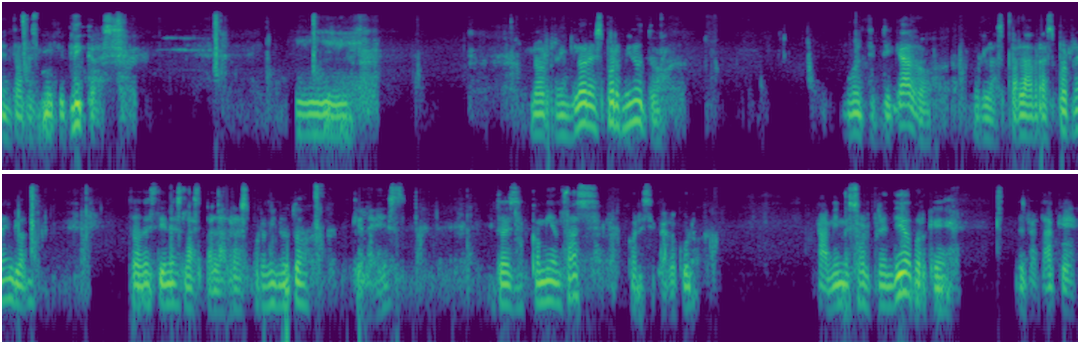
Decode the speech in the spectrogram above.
Entonces multiplicas y los renglones por minuto multiplicado por las palabras por renglón, entonces tienes las palabras por minuto que lees. Entonces comienzas con ese cálculo. A mí me sorprendió porque es verdad que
